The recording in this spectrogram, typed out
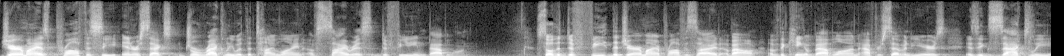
Jeremiah's prophecy intersects directly with the timeline of Cyrus defeating Babylon. So, the defeat that Jeremiah prophesied about of the king of Babylon after 70 years is exactly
